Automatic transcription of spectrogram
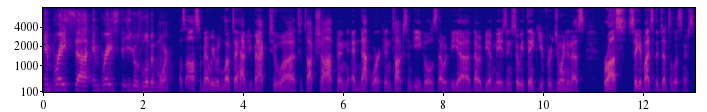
embrace uh, embrace the Eagles a little bit more. That's awesome, man. We would love to have you back to uh to talk shop and and network and talk some Eagles. That would be uh that would be amazing. So we thank you for joining us. Ross, say goodbye to the gentle listeners.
